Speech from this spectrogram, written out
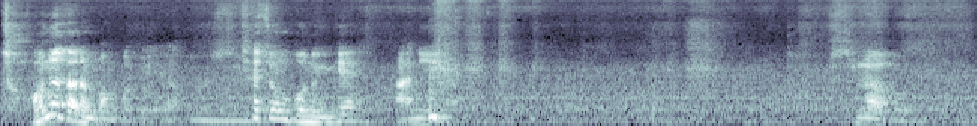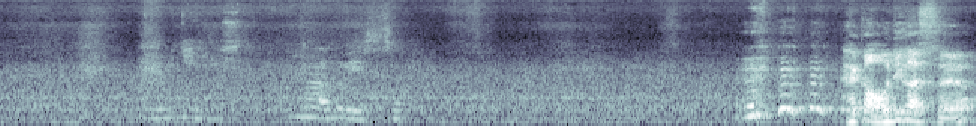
전혀 다른 방법이에요. 음. 체중 보는 게 아니에요. 슬라브. 나도 있어. 배가 어디 갔어요?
